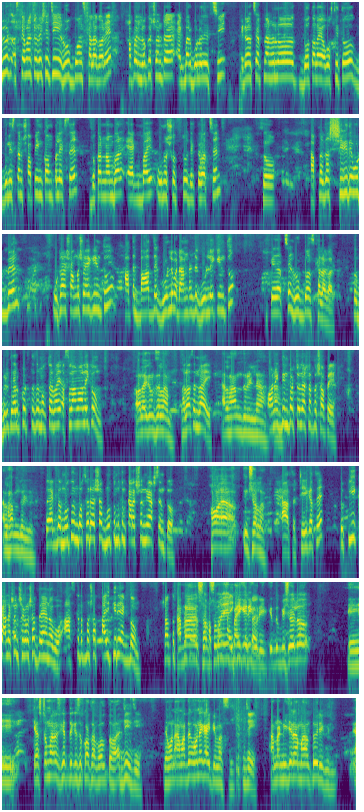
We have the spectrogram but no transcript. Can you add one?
Viewers আজকে আমরা চলে এসেছি রূপগঞ্জ খেলাঘরে। আপনার লোকেশনটা একবার বলে দিচ্ছি। এটা হচ্ছে আপনার হলো দোতলায় অবস্থিত গুলিস্তান শপিং কমপ্লেক্সের দোকান নাম্বার এক বাই উনসত্তর দেখতে পাচ্ছেন। তো আপনার যা সিঁড়িতে উঠবেন। উঠার সঙ্গে সঙ্গে কিন্তু হাতের বাঁ হাত দিয়ে ঘুরলে বা ডান হাতে ঘুরলে কিন্তু পেয়ে যাচ্ছেন রূপগঞ্জ খেলাঘর। তো ভিডিওতে হেল্প করতেছে মুক্তার ভাই আসসালামু আলাইকুম। ওয়ালাইকুম সালাম। ভালো আছেন ভাই? আলহামদুলিল্লাহ। অনেকদিন পর চলে আসলাম তো শপে আলহামদুলিল্লাহ। তো একদম নতুন বছরের সব নতুন নতুন কালেকশন নিয়ে আসছেন তো? হ্যাঁ ইনশাল্লাহ আচ্ছা ঠিক আছে। তো কি কালেকশন সেগুলো সব নেব। আজকে তো আপনার সব পাইকারি একদম। সব তো আমরা সবসময় পাইকারি করি কিন্তু বিষয় হলো এই কাস্টমারের ক্ষেত্রে কিছু কথা বলতে হয়। জি জি। যেমন আমাদের অনেক আইটেম আছে। জি। আমরা নিজেরা মাল তৈরি করি।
